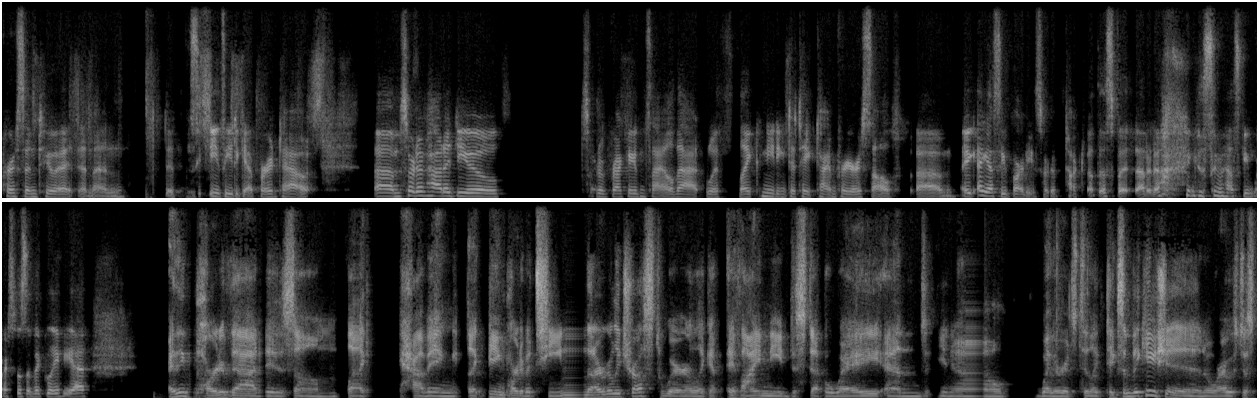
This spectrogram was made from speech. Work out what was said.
person to it, and then it's easy to get burnt out. Um, sort of how did you sort of reconcile that with like needing to take time for yourself? Um, I, I, guess you've already sort of talked about this, but I don't know. I guess I'm asking more specifically. Yeah. I think part of that is um, like having like being part of a team that I really trust where like if, if I need to step away and you know whether it's to like take some vacation or I was just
